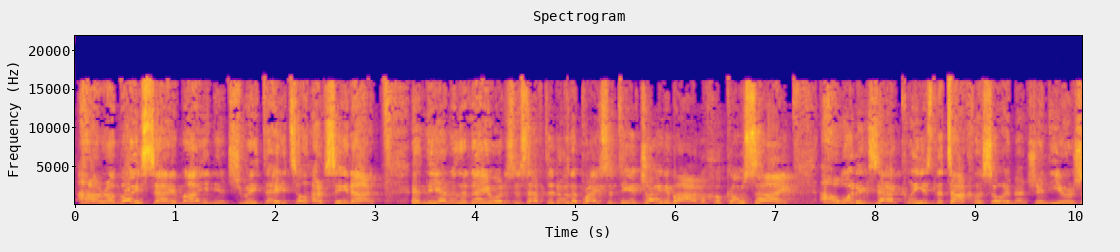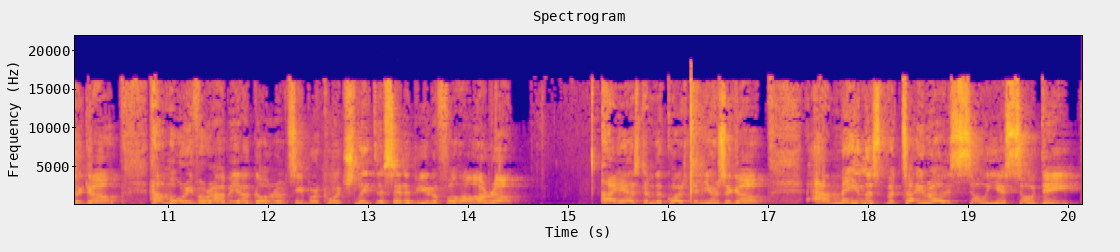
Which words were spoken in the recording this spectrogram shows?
Harabaisai, Mayin Shemitah, Eitzel Har Sinai. And the end of the day, what does this have to do with the price of tea and China? Bahar B'chukosai. Uh, what exactly is the tachlis? So I mentioned years ago how Mori Varabi Agon Rav Berkowitz Shlita said a beautiful hara. I asked him the question years ago. Amelis B'Taira is so yisodi,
